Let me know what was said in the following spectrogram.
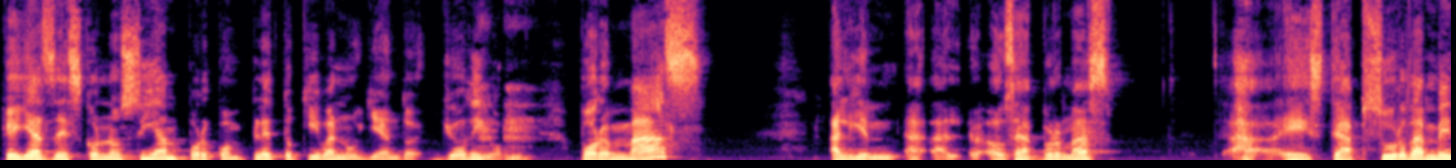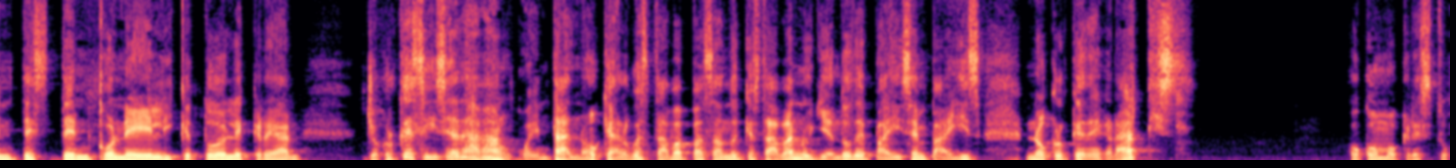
Que ellas desconocían por completo que iban huyendo. Yo digo, por más alien, al- o sea, por más ah, este, absurdamente estén con él y que todo le crean, yo creo que sí se daban cuenta, ¿no? Que algo estaba pasando y que estaban huyendo de país en país, no creo que de gratis. ¿O cómo crees tú?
